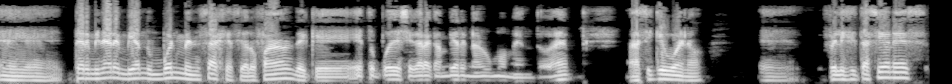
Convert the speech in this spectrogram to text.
eh, terminar enviando un buen mensaje hacia los fans de que esto puede llegar a cambiar en algún momento. ¿eh? Así que bueno, eh, felicitaciones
